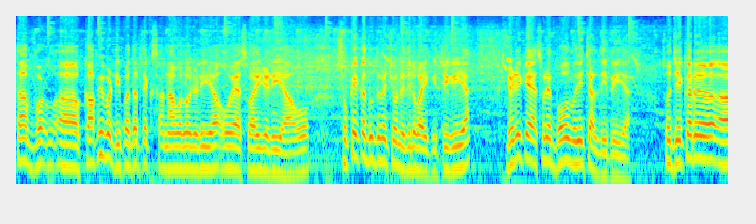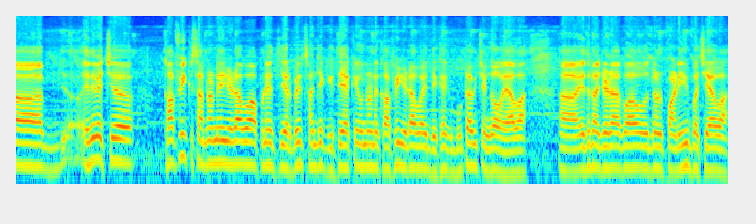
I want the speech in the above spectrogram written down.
ਤਾਂ ਵ- ਕਾਫੀ ਵੱਡੀ ਪੱਧਰ ਤੇ ਕਿਸਾਨਾਂ ਵੱਲੋਂ ਜਿਹੜੀ ਆ, ਉਹ ਇਸ ਵਾਰੀ ਜਿਹੜੀ ਆ, ਉਹ ਸੁੱਕੇ ਕੱਦੂ ਦੇ ਵਿੱਚ ਝੋਨੇ ਦੀ ਲਵਾਈ ਕੀਤੀ ਗਈ ਆ, ਜਿਹੜੀ ਕਿ ਇਸ ਵੇਲੇ ਬਹੁਤ ਵਧੀਆ ਚੱਲਦੀ ਪਈ ਆ। ਸੋ ਜੇਕਰ ਇਹਦੇ ਵਿੱਚ ਕਾਫੀ ਕਿਸਾਨਾਂ ਨੇ ਜਿਹੜਾ ਵਾ ਆਪਣੇ ਤਜਰਬੇ ਵੀ ਸਾਂਝੇ ਕੀਤੇ ਆ ਕਿ ਉਹਨਾਂ ਨੇ ਕਾਫੀ ਜਿਹੜਾ ਵਾ ਇਹ ਦੇਖਿਆ ਕਿ ਬੂਟਾ ਵੀ ਚੰਗਾ ਹੋਇਆ ਵਾ ਇਹਦੇ ਨਾਲ ਜਿਹੜਾ ਵਾ ਉਹਦੇ ਨਾਲ ਪਾਣੀ ਵੀ ਬਚਿਆ ਵਾ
